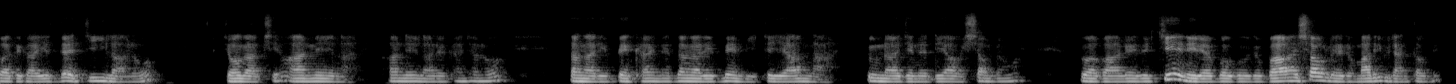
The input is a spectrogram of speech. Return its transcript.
ပဒကရဲ့တက်ကြီးလာတော့ယောဂဖြစ်အာနေလာအာနေလာတဲ့ခါကျတော့တန်ဃာတွေပင့်ခိုင်းတယ်တန်ဃာတွေပင့်ပြီးတရားနာသူနာခြင်းနဲ့တရားကိုရှောက်တော့ဘူးသူကဘာလဲဆိုကျင့်နေတဲ့ပုဂ္ဂိုလ်ဆိုဘာရှောက်လဲဆိုမာသရိပဒံတုတ်တယ်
